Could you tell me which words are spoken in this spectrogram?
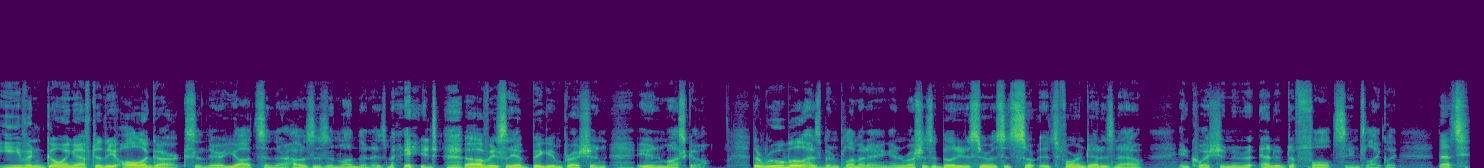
Even going after the oligarchs and their yachts and their houses in London has made obviously a big impression in Moscow. The ruble has been plummeting, and Russia's ability to service its, its foreign debt is now in question, and a, default seems likely. That's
